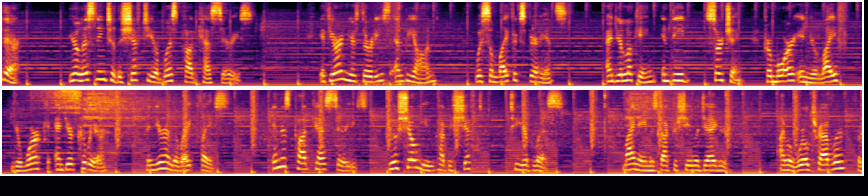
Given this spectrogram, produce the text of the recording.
there. You're listening to the Shift to Your Bliss podcast series. If you're in your 30s and beyond with some life experience, and you're looking, indeed searching, for more in your life, your work, and your career, then you're in the right place. In this podcast series, we'll show you how to shift to your bliss. My name is Dr. Sheila Jaggard. I'm a world traveler from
